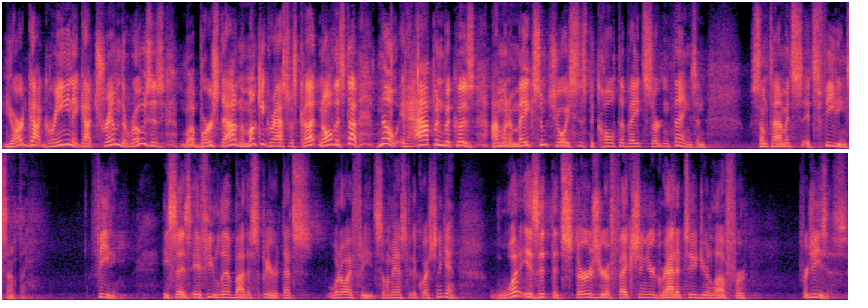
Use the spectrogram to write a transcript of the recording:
yard got green, it got trimmed, the roses burst out, and the monkey grass was cut, and all this stuff. No, it happened because I'm going to make some choices to cultivate certain things. And sometimes it's, it's feeding something. Feeding. He says, if you live by the Spirit, that's what do I feed? So let me ask you the question again. What is it that stirs your affection, your gratitude, your love for, for Jesus?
